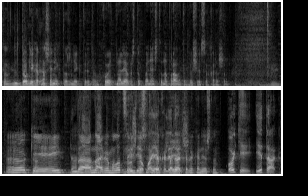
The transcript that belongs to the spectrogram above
знаешь, в долгих да. отношениях тоже некоторые там ходят налево, чтобы понять, что направо это вообще все хорошо. Окей. Да, да. Нави, молодцы. Ну что, поехали лет. дальше? Поехали, конечно. Окей, итак,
